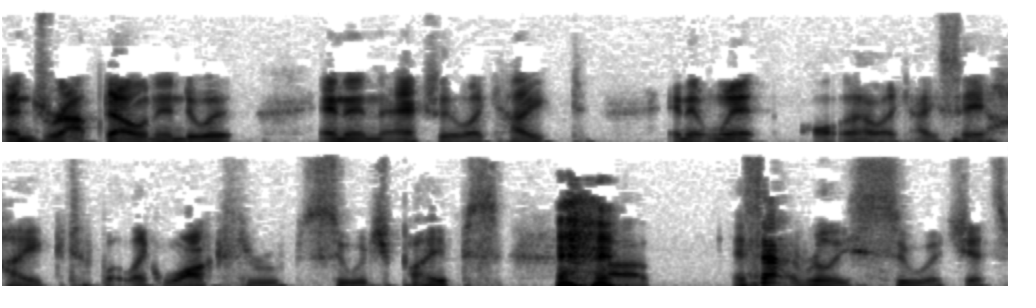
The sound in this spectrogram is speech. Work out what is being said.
and dropped down into it, and then actually like hiked, and it went all, uh, like I say hiked, but like walked through sewage pipes. uh, it's not really sewage. It's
